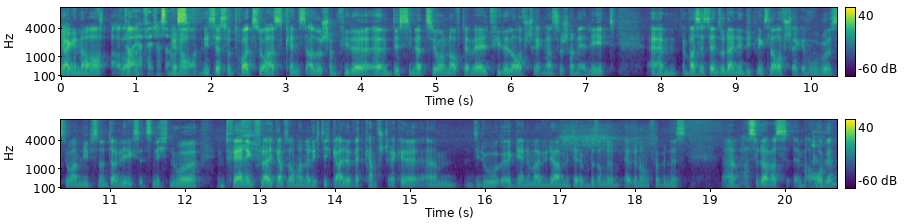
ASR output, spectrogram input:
Ja, genau. Aber Daher fällt das aus. Genau. Nichtsdestotrotz, du hast, kennst also schon viele äh, Destinationen auf der Welt, viele Laufstrecken hast du schon erlebt. Ähm, was ist denn so deine Lieblingslaufstrecke? Wo bist du am liebsten unterwegs? Jetzt nicht nur im Training, vielleicht gab es auch mal eine richtig geile Wettkampfstrecke, ähm, die du äh, gerne mal wieder, mit der du besondere Erinnerungen verbindest. Ähm, hast du da was im Auge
